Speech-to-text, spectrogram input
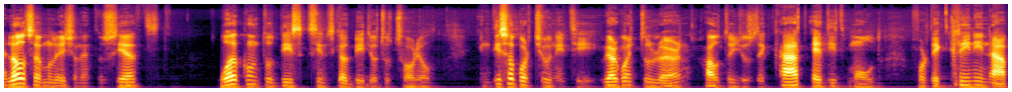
Hello simulation enthusiasts. Welcome to this SimScale video tutorial. In this opportunity, we are going to learn how to use the CAD edit mode for the cleaning up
